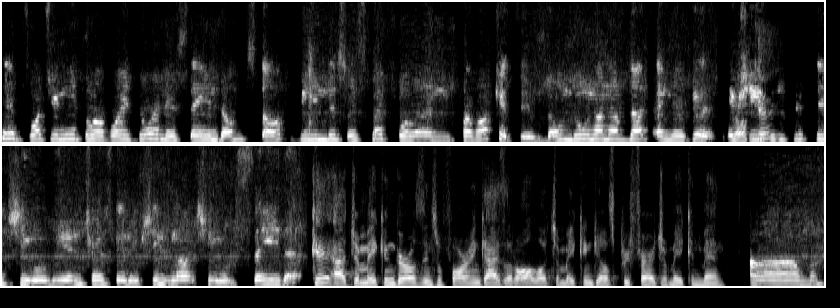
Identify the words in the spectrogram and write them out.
tips. What you need to avoid doing is saying dumb stuff, being disrespectful and provocative. Don't do none of that, and you're good. If Okay. Interested, she will be interested. If she's not, she will say that. Okay, are Jamaican girls into foreign guys at all, or Jamaican girls prefer Jamaican men? Um,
